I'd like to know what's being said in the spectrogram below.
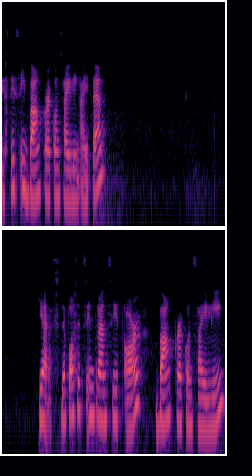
Is this a bank reconciling item? Yes, deposits in transit are bank reconciling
